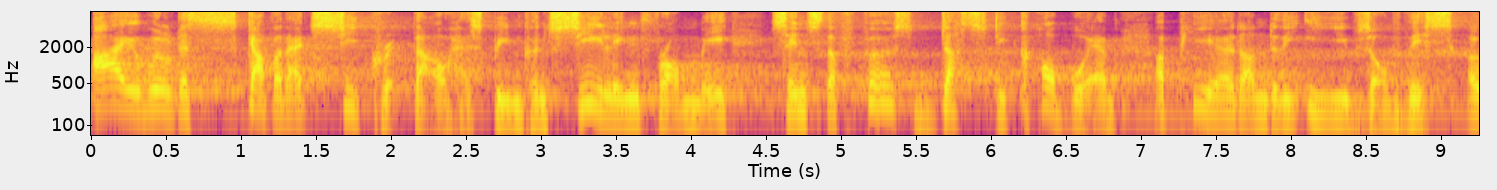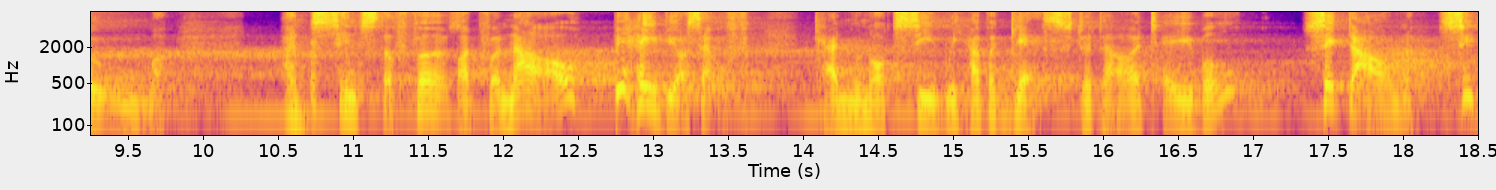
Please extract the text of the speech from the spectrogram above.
I will discover that secret thou hast been concealing from me since the first dusty cobweb appeared under the eaves of this home. And since the first. But for now, behave yourself. Can you not see we have a guest at our table? Sit down, sit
